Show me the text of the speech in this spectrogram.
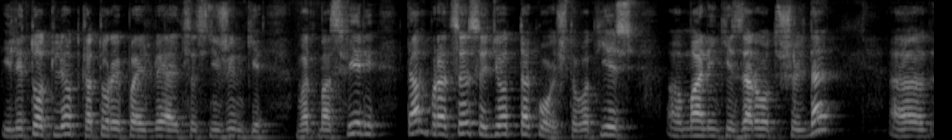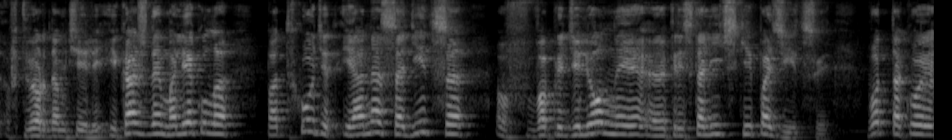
или тот лед, который появляется снежинки в атмосфере, там процесс идет такой, что вот есть э, маленький зародыш льда э, в твердом теле, и каждая молекула подходит, и она садится в определенные э, кристаллические позиции. Вот такой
